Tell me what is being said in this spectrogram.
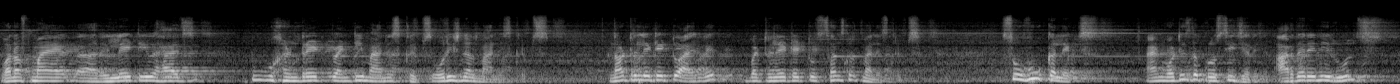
One of my uh, relative has 220 manuscripts, original manuscripts. Not related to Ayurveda, but related to Sanskrit manuscripts. So who collects? And what is the procedure? Are there any rules?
